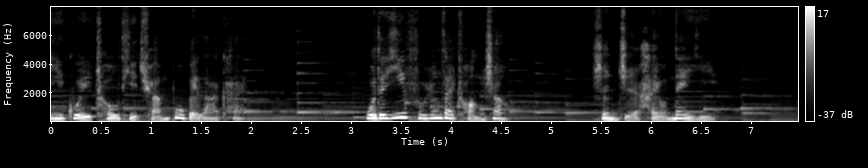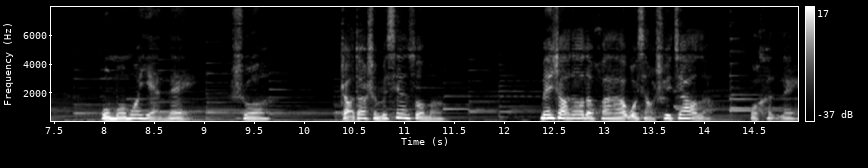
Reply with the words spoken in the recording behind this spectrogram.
衣柜、抽屉全部被拉开，我的衣服扔在床上，甚至还有内衣。我抹抹眼泪，说：“找到什么线索吗？没找到的话，我想睡觉了，我很累。”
